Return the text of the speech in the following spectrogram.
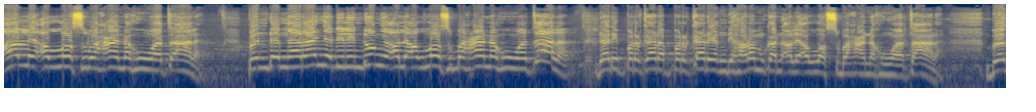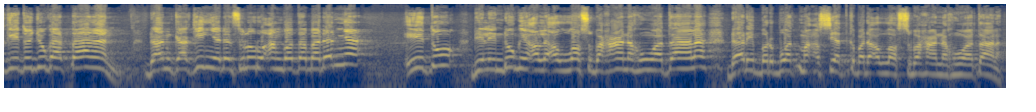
oleh Allah Subhanahu wa taala. Pendengarannya dilindungi oleh Allah Subhanahu wa taala dari perkara-perkara yang diharamkan oleh Allah Subhanahu wa taala. Begitu juga tangan dan kakinya dan seluruh anggota badannya itu dilindungi oleh Allah Subhanahu wa taala dari berbuat maksiat kepada Allah Subhanahu wa taala.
